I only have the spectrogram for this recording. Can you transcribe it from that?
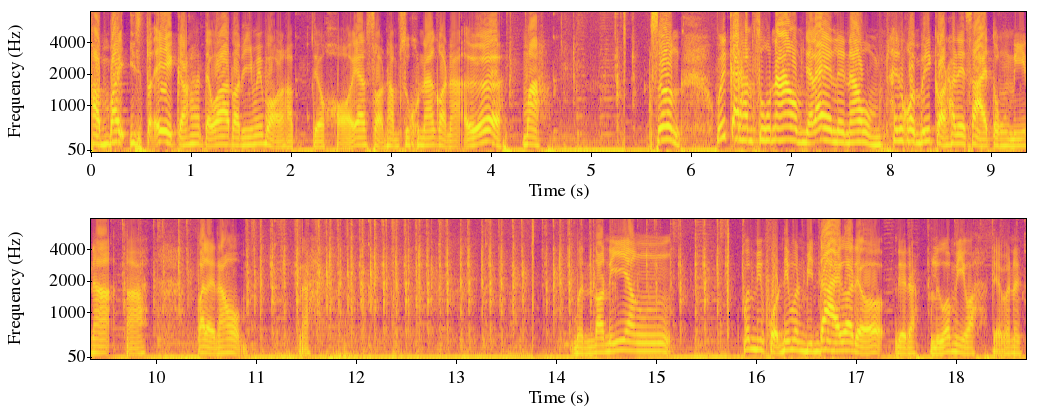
คำใบ้อีสต์เอ็กนะฮะแต่ว่าตอนนี้ยังไม่บอกนะครับ เดี๋ยวขออนุญาตสอนทำสุขุนะก่อนนะ เออมาซึ่งวิธีการทำสุขุนะผมจะไล่เลยนะผมให้ทุกคนไปที่เกาะทะเลทรายตรงนี้นะอะไปเลยนะผมนะเหมือนตอนนี้ยังไม่มีผลที่มันบินได้ก็เดี๋ยวเดี๋ยวนะหรือว่ามีวะเดี๋ยวแป๊บนึง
